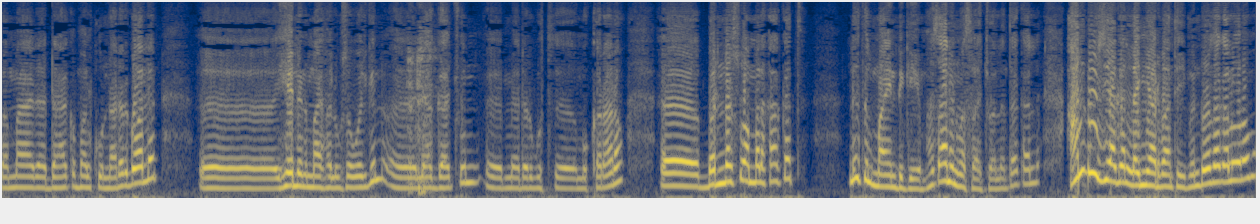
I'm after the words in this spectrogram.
በማያደናቅፍ መልኩ እናደርገዋለን። ይሄንን የማይፈልጉ ሰዎች ግን ሊያጋጩን የሚያደርጉት ሙከራ ነው። በእነሱ አመለካከት little mind game ህፃን እንመስላቸዋለን። ታውቃለህ፣ አንዱ እዚህ ሀገር ለእኛ advantage ምን እንደሆነ ታውቃለህ? ኦሮሞ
